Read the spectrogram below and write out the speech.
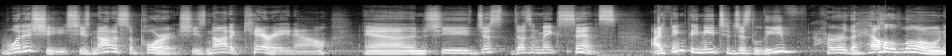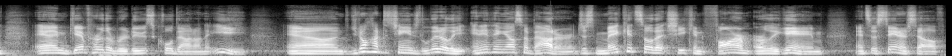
what is she? She's not a support, she's not a carry now, and she just doesn't make sense. I think they need to just leave her the hell alone and give her the reduced cooldown on the E. And you don't have to change literally anything else about her. Just make it so that she can farm early game and sustain herself.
